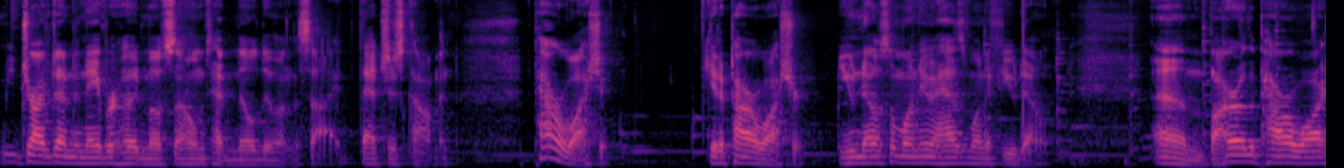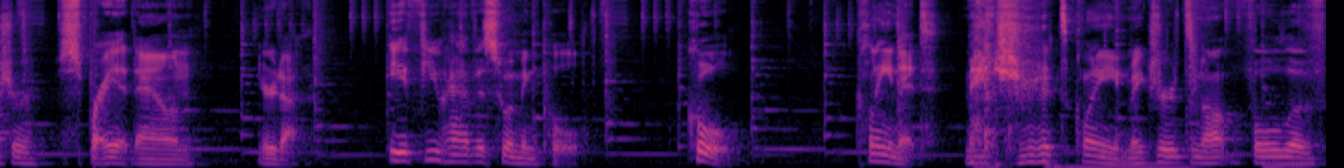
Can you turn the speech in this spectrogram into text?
you drive down a neighborhood, most of the homes have mildew on the side. That's just common. Power wash it. Get a power washer. You know someone who has one if you don't. Um, borrow the power washer, spray it down, you're done. If you have a swimming pool, cool. Clean it. Make sure it's clean. Make sure it's not full of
